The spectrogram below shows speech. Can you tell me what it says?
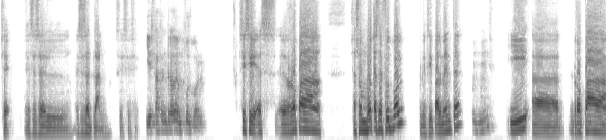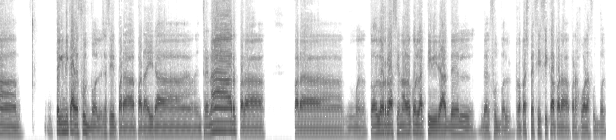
Sí, ese es el, ese es el plan. Sí, sí, sí. Y está centrado en fútbol. Sí, sí, es, ropa, o sea, son botas de fútbol principalmente uh -huh. y uh, ropa técnica de fútbol, es decir, para, para ir a entrenar, para para bueno, todo lo relacionado con la actividad del, del fútbol, ropa específica para, para, jugar a fútbol.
